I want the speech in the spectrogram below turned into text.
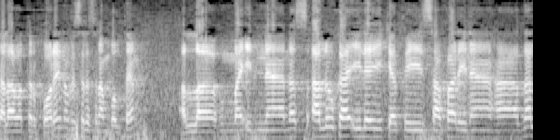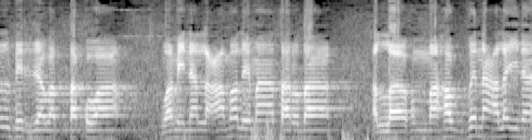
তালাবাতের পরে নবিসাম বলতেন, আল্লাহুম্মা ইন্না নাসআলুকা ইলাইকা ফি সাফারিনা হাযাল বিররা ওয়া মিনাল আমালি মা তারদা আল্লাহুম্মা হাওবিন আলাইনা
